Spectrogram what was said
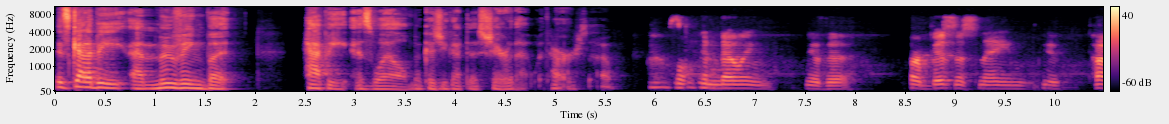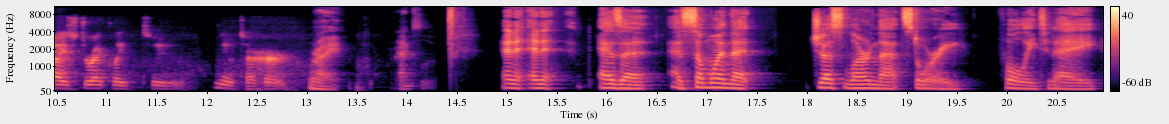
It's got to be uh, moving, but happy as well because you got to share that with her. So. Well, and knowing you know the our business name you know, ties directly to you know to her. Right. Absolutely. And it, and it, as a as someone that just learned that story fully today,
